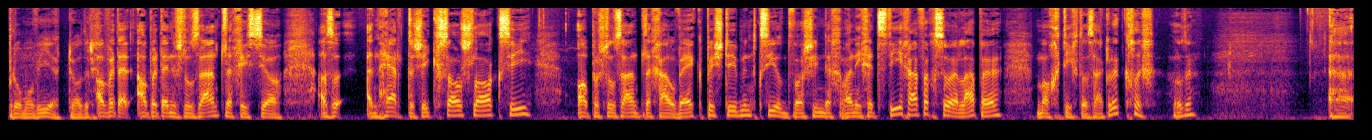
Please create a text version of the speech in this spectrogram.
promoviert, oder? Aber, dann, aber dann schlussendlich ist es ja, also ein harter Schicksalsschlag gewesen, aber schlussendlich auch wegbestimmend gewesen und wahrscheinlich, wenn ich jetzt dich einfach so erlebe, macht dich das auch glücklich, oder? Äh,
